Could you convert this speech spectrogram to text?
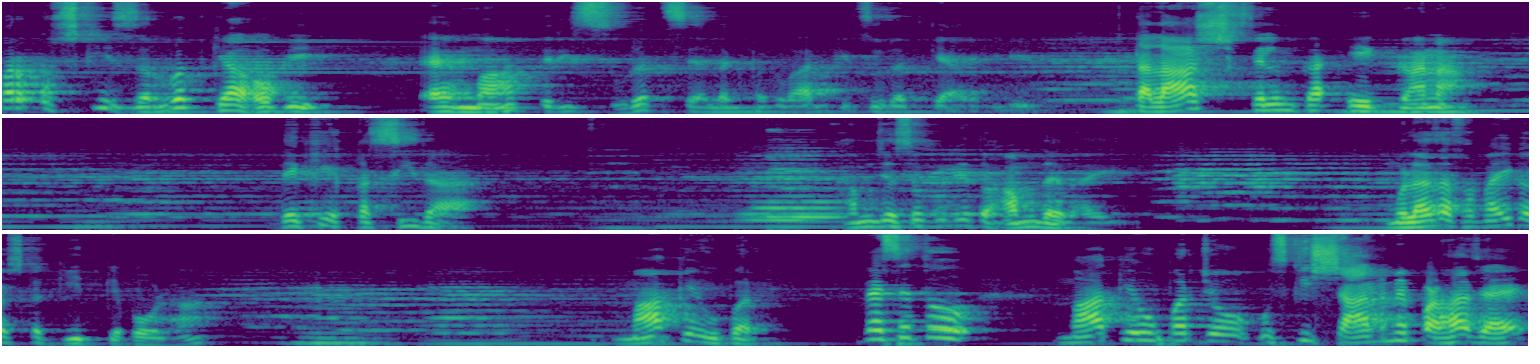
पर उसकी ज़रूरत क्या होगी? माँ, तेरी सूरत से अलग भगवान की सूरत क्या होगी? तलाश फ़िल्म का एक गाना। देखिए कसीदा। हम जैसे के लिए तो हमद है भाई। मुलाजा फरमाइएगा उसका गीत के बोल हाँ? माँ के ऊपर। वैसे तो माँ के ऊपर जो उसकी शान में पढ़ा जाए,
